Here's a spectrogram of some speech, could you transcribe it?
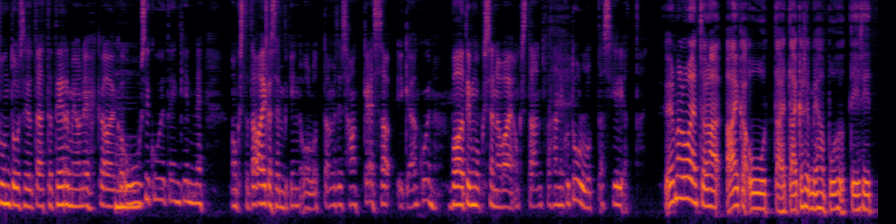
tuntuu siltä, että termi on ehkä aika mm. uusi kuitenkin. Niin onko tätä aikaisempikin ollut tämmöisissä hankkeissa ikään kuin vaatimuksena vai onko tämä nyt vähän niin kuin tullut tässä hiljattain? Kyllä mä luulen, että se on aika uutta. Että aikaisemminhan puhuttiin siitä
